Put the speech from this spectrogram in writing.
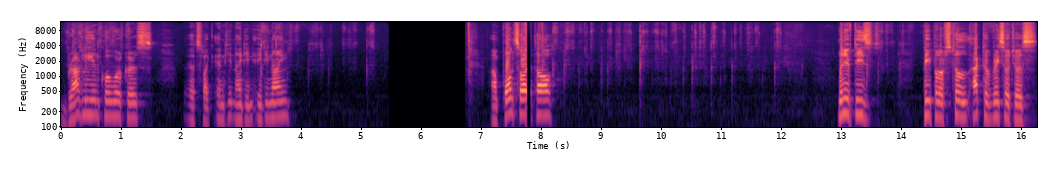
Bradley and co-workers it's like 1989 um, Poinsot et al many of these people are still active researchers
